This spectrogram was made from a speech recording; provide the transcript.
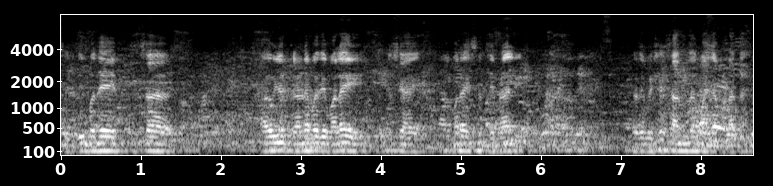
सिद्धीमध्ये तिचं आयोजन करण्यामध्ये मलाही अशी आहे. मलाही संधी मिळाली. तर विशेष आनंद माझ्या मनात आहे.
